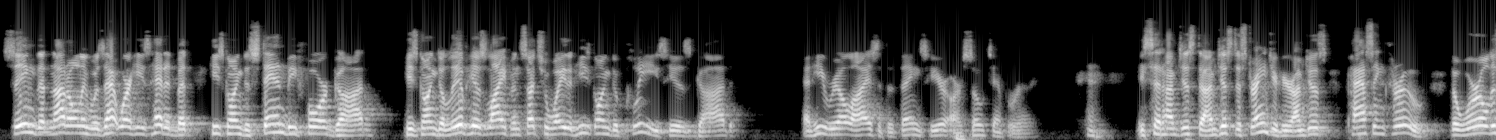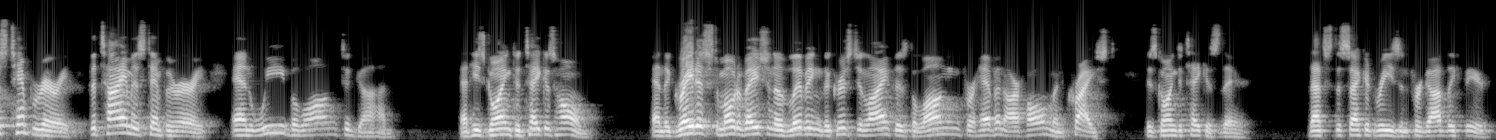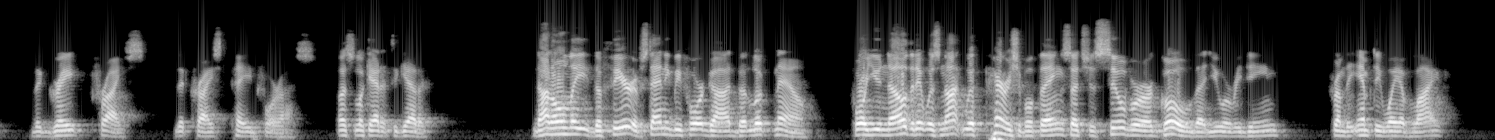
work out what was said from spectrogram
Seeing that not only was that where he's headed, but he's going to stand before God. He's going to live his life in such a way that he's going to please his God. And he realized that the things here are so temporary. he said, I'm just, I'm just a stranger here. I'm just passing through. The world is temporary. The time is temporary. And we belong to God. And He's going to take us home. And the greatest motivation of living the Christian life is the longing for heaven, our home, and Christ is going to take us there. That's the second reason for godly fear. The great price that Christ paid for us. Let's look at it together. Not only the fear of standing before God, but look now. For you know that it was not with perishable things such as silver or gold that you were redeemed from the empty way of life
